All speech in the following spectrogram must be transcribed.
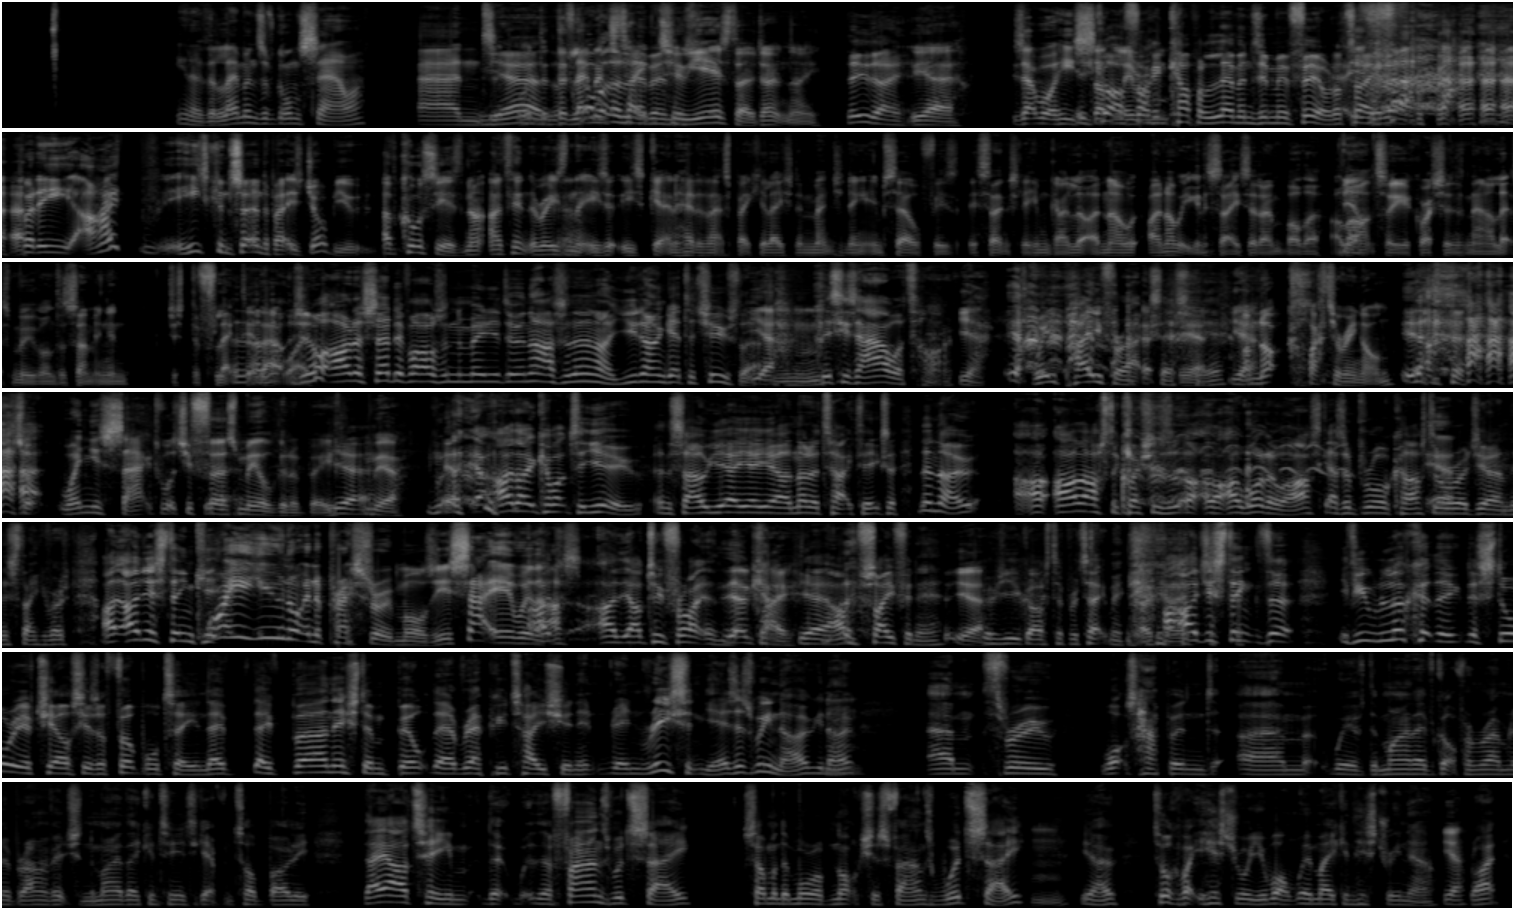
you know, the lemons have gone sour, and Yeah, Well, the, the lemons the take lemons. two years, though, don't they? Do they? Yeah. is that what he's, He's got a fucking rem- couple of lemons in midfield. I'll tell you that. but he, I, he's concerned about his job. You, Of course he is. No, I think the reason that he's, he's getting ahead of that speculation and mentioning it himself is essentially him going, "Look, I know, I know what you're going to say, so don't bother. I'll Yeah. answer your questions now. Let's move on to something and just deflect it And- that and way." Do you know what I'd have said if I was in the media doing that? I said, no, no, you don't get to choose that. Yeah. Mhm. This is our time. yeah. We pay for access yeah. here. Yeah. I'm not clattering on. so when you're sacked, what's your first meal going to be? Yeah. yeah. I don't come up to you and say, oh, yeah, yeah, yeah, I know the tactics. No, no, I- I'll ask the questions I I want to ask as a broadcaster or a journalist. Thank you very much. I, I just think it, Why are you not in the press room, Morsey? You sat here with I, us. I, I'm too frightened. Okay. Yeah, I'm safe in here Yeah. with you guys to protect me. I, I just think that if you look at the, the story of Chelsea as a football team, they've they've burnished and built their reputation in, in recent years, as we know, you know, um, through what's happened um, with the money they've got from Roman Abramovich and the money they continue to get from Todd Boehly. They are a team that the fans would say, some of the more obnoxious fans would say, mm. you know, talk about your history all you want. We're making history now. Yeah. Right?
